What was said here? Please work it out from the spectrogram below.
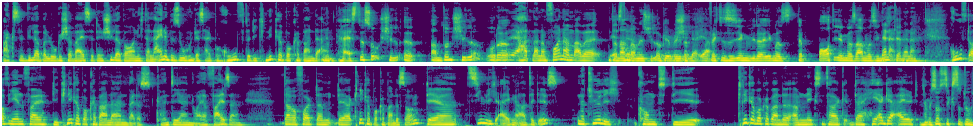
Axel will aber logischerweise den Schillerbauer nicht alleine besuchen, deshalb ruft er die Knickerbockerbande an. Heißt der so? Schill, äh, Anton Schiller? Oder Er hat einen anderen Vornamen, aber er der ist Nachname ist Schiller? Okay, Schiller, ja. vielleicht ist es irgendwie da irgendwas, der baut irgendwas an, was ich Nein, nicht nein, kenne. nein, nein. Ruft auf jeden Fall die Knickerbockerbande an, weil das könnte ja ein neuer Fall sein. Darauf folgt dann der Knickerbockerbande-Song, der ziemlich eigenartig ist. Natürlich kommt die Knickerbockerbande am nächsten Tag dahergeeilt. Haben wir sonst nichts zu tun.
